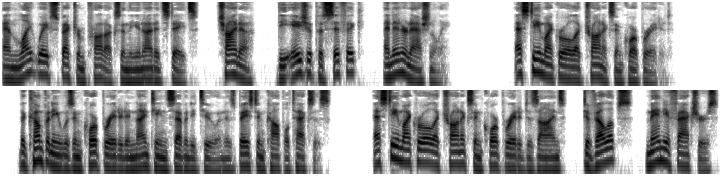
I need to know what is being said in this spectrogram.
and light wave spectrum products in the United States, China, the Asia Pacific, and internationally. ST Microelectronics Incorporated. The company was incorporated in 1972 and is based in Coppell, Texas. ST Microelectronics Incorporated designs, develops, manufactures,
